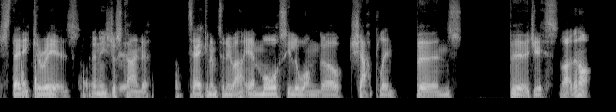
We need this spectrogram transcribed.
steady careers, and he's just Yeah. kind of taking them to new heights. Yeah, Morsy, Luongo, Chaplin, Burns, Burgess. Like they're not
